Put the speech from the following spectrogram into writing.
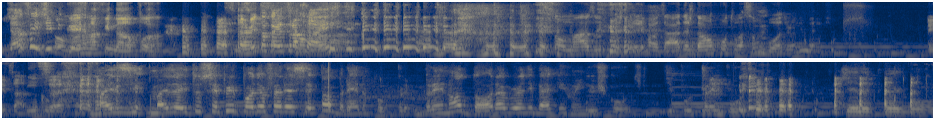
Já fez Jimmy Graham na final, porra. Vem tocar e trocar, hein? Se somar as últimas três rodadas, dá uma pontuação boa de running back. Exato. Mas, mas aí tu sempre pode oferecer pra Breno, pô. Breno adora running back ruim dos Colts. Tipo o Trembu que ele pegou.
